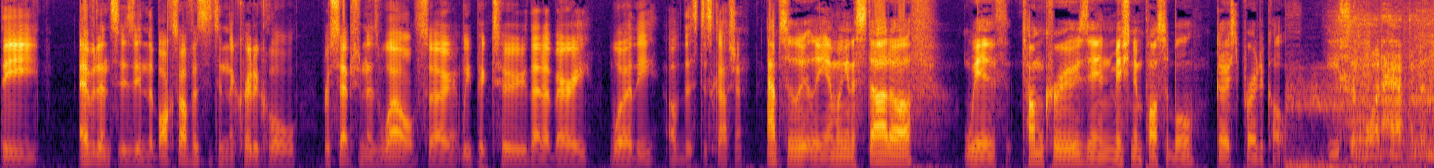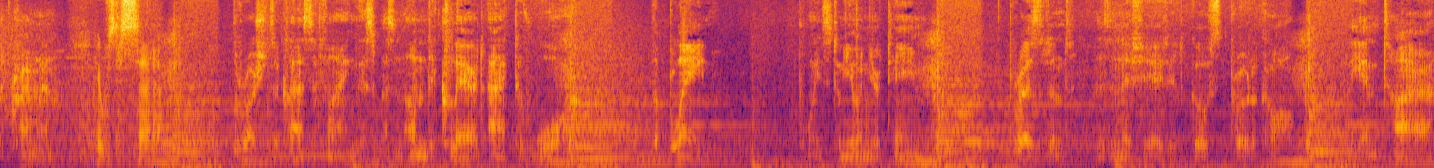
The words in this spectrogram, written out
the evidence is in the box office. It's in the critical reception as well. So we picked two that are very worthy of this discussion. Absolutely. And we're going to start off with Tom Cruise in Mission Impossible Ghost Protocol. Ethan, what happened in the Kremlin? It was a setup. The Russians are classifying this as an undeclared act of war. The blame points points to you and your team. The president has initiated Ghost Protocol. The entire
